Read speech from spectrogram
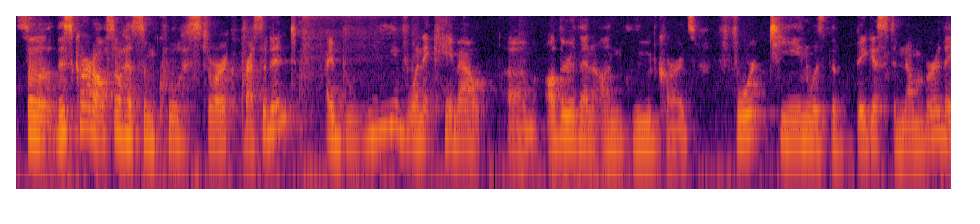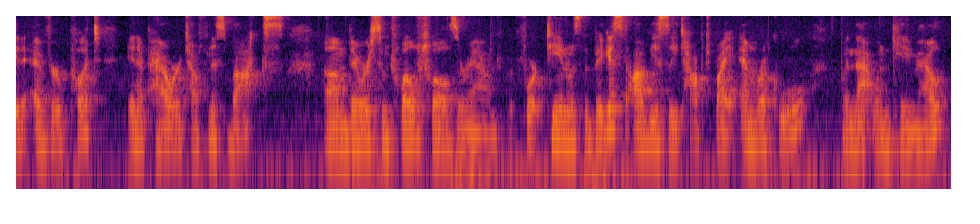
So this card also has some cool historic precedent. I believe when it came out, um, other than unglued cards, 14 was the biggest number they'd ever put in a power toughness box. Um, there were some 12 12s around, but 14 was the biggest, obviously topped by Emrakul when that one came out.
